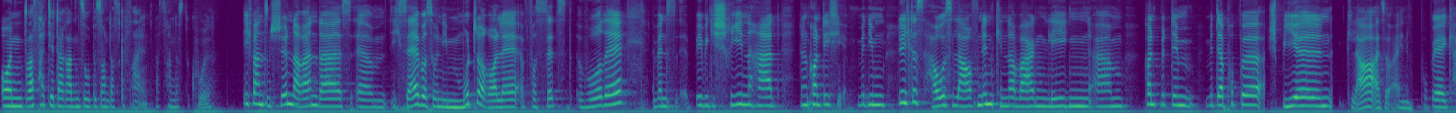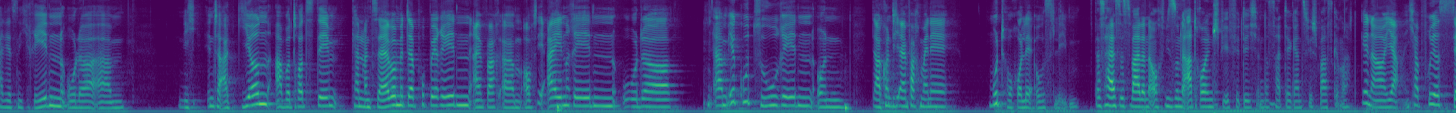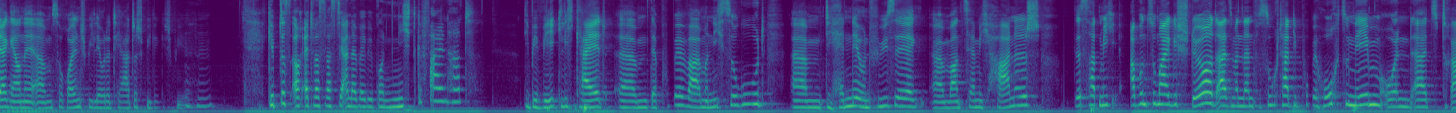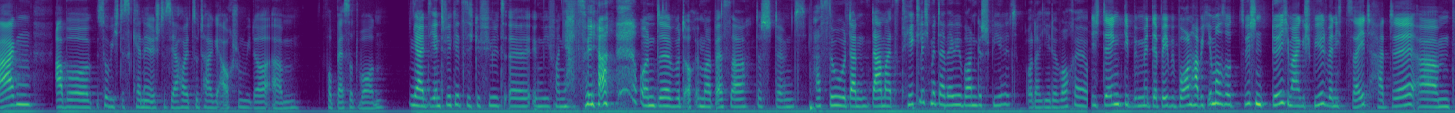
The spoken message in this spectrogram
Und was hat dir daran so besonders gefallen? Was fandest du cool? Ich fand es schön daran, dass ähm, ich selber so in die Mutterrolle versetzt wurde. Wenn das Baby geschrien hat, dann konnte ich mit ihm durch das Haus laufen, in den Kinderwagen legen, ähm, konnte mit, dem, mit der Puppe spielen. Klar, also eine Puppe kann jetzt nicht reden oder ähm, nicht interagieren, aber trotzdem kann man selber mit der Puppe reden, einfach ähm, auf sie einreden oder ähm, ihr gut zureden und da konnte ich einfach meine Mutterrolle ausleben. Das heißt, es war dann auch wie so eine Art Rollenspiel für dich und das hat dir ganz viel Spaß gemacht. Genau, ja. Ich habe früher sehr gerne ähm, so Rollenspiele oder Theaterspiele gespielt. Mhm. Gibt es auch etwas, was dir an der Babyborn nicht gefallen hat? Die Beweglichkeit ähm, der Puppe war immer nicht so gut. Ähm, die Hände und Füße äh, waren sehr mechanisch. Das hat mich ab und zu mal gestört, als man dann versucht hat, die Puppe hochzunehmen und äh, zu tragen. Aber so wie ich das kenne, ist das ja heutzutage auch schon wieder ähm, verbessert worden. Ja, die entwickelt sich gefühlt äh, irgendwie von Jahr zu Jahr und äh, wird auch immer besser, das stimmt. Hast du dann damals täglich mit der Babyborn gespielt oder jede Woche? Ich denke, mit der Babyborn habe ich immer so zwischendurch mal gespielt, wenn ich Zeit hatte. Ähm,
